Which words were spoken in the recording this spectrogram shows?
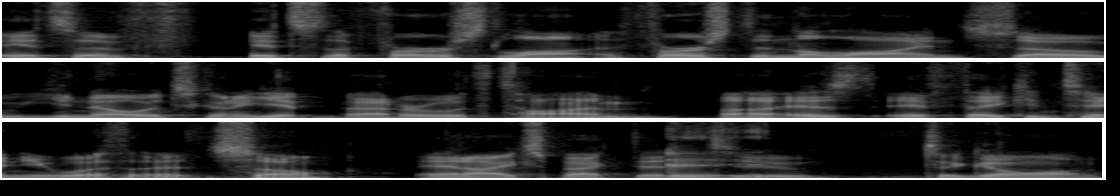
it's a it's the first line first in the line, so you know it's going to get better with time uh, as if they continue with it. So, and I expect it, It- to to go on.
